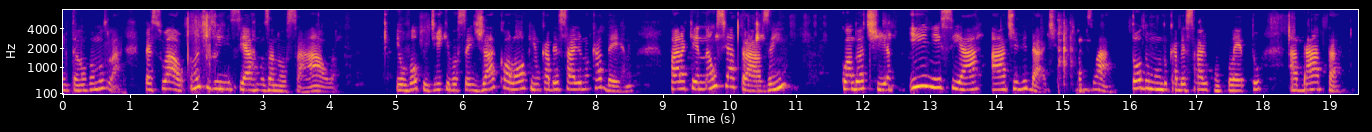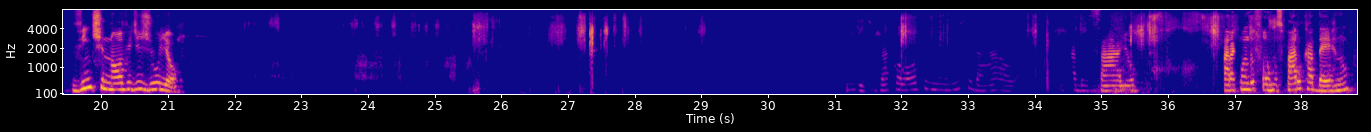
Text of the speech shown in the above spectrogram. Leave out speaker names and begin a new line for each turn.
Então, vamos lá. Pessoal, antes de iniciarmos a nossa aula, eu vou pedir que vocês já coloquem o cabeçalho no caderno, para que não se atrasem quando a tia iniciar a atividade. Vamos lá. Todo mundo cabeçalho completo. A data 29 de julho. Já coloco no início da aula o cabeçalho para quando formos para o caderno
